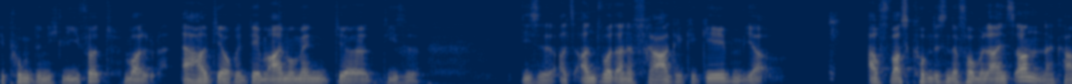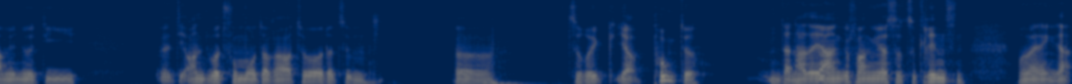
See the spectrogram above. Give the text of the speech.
die Punkte nicht liefert, weil er hat ja auch in dem einen Moment ja diese, diese als Antwort eine Frage gegeben, ja, auf was kommt es in der Formel 1 an? Dann kam ja nur die, äh, die Antwort vom Moderator oder zum äh, zurück, ja, Punkte. Und dann hat er ja angefangen, ja so zu grinsen. Wo man denkt, ja,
